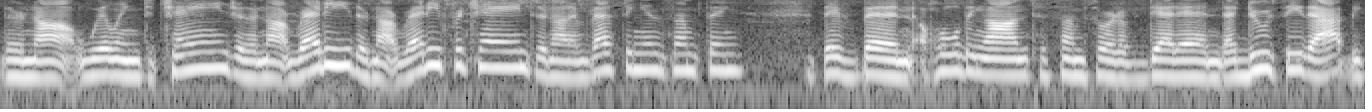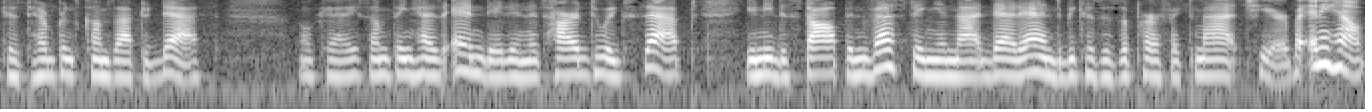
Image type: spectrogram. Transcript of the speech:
they're not willing to change or they're not ready. They're not ready for change. They're not investing in something they've been holding on to some sort of dead end. I do see that because temperance comes after death. Okay, something has ended and it's hard to accept. You need to stop investing in that dead end because it's a perfect match here. But anyhow,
